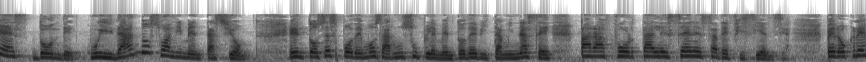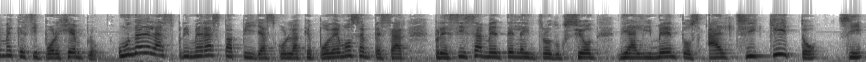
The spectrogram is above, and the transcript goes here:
es donde, cuidando su alimentación, entonces podemos dar un suplemento de vitamina C para fortalecer esa deficiencia. Pero créeme que si, por ejemplo, una de las primeras papillas con la que podemos empezar precisamente la introducción de alimentos al chiquito, ¿sí?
